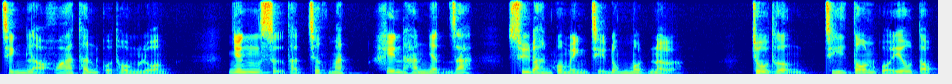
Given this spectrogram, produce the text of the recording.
chính là hóa thân của thuồng luồng. Nhưng sự thật trước mắt khiến hắn nhận ra suy đoán của mình chỉ đúng một nửa. Chủ thượng trí tôn của yêu tộc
